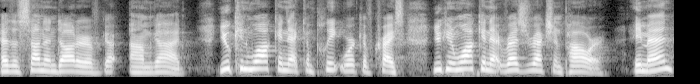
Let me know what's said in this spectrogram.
as a son and daughter of um, God. You can walk in that complete work of Christ. You can walk in that resurrection power. Amen?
